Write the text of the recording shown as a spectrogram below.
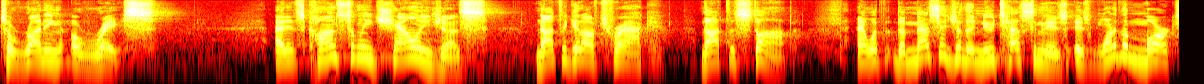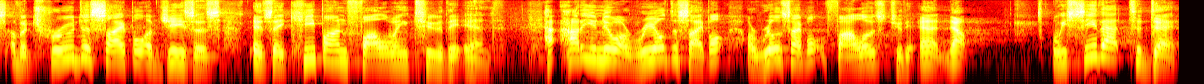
to running a race. And it's constantly challenging us not to get off track, not to stop, and what the message of the New Testament is, is one of the marks of a true disciple of Jesus is they keep on following to the end. How, how do you know a real disciple? A real disciple follows to the end. Now, we see that today.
